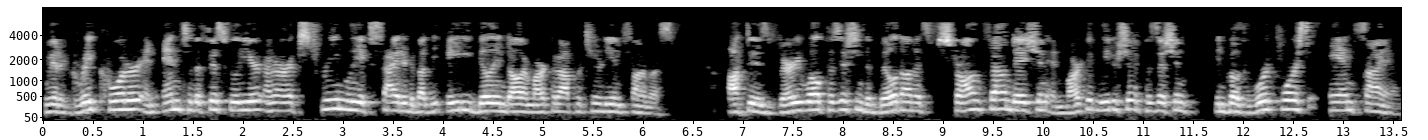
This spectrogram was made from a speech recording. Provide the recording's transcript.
we had a great quarter and end to the fiscal year and are extremely excited about the $80 billion market opportunity in front of us. Okta is very well positioned to build on its strong foundation and market leadership position in both Workforce and CIAM,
